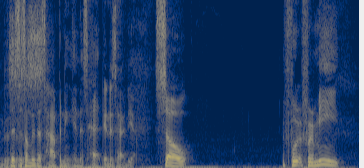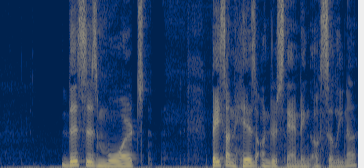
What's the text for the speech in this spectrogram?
This is something that's happening in his head. in his head. Yeah. So for for me this is more t- based on his understanding of Selina,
